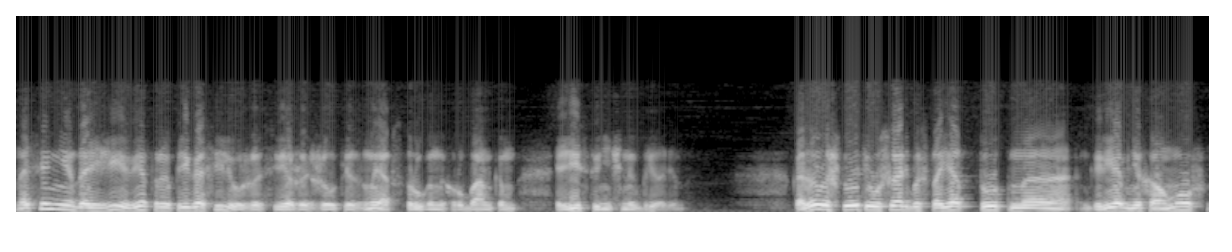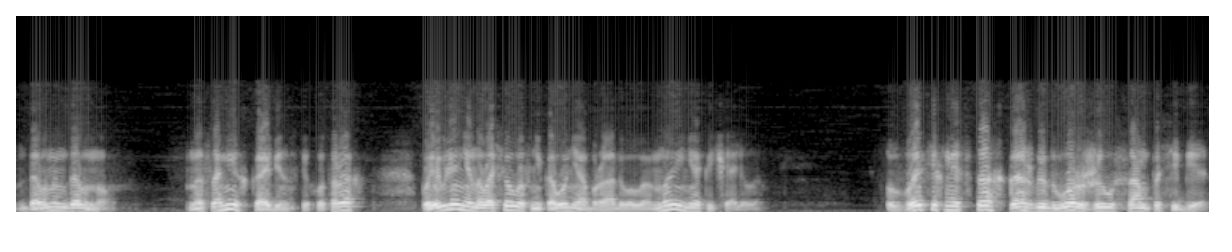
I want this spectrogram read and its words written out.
Осенние дожди и ветры пригасили уже свежесть желтизны, обструганных рубанком лиственничных бревен. Казалось, что эти усадьбы стоят тут, на гребне холмов, давным-давно. На самих Кайбинских хуторах появление новоселов никого не обрадовало, но и не опечалило. В этих местах каждый двор жил сам по себе,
